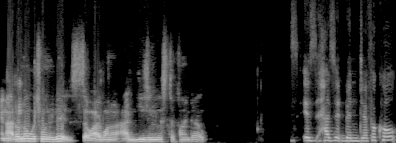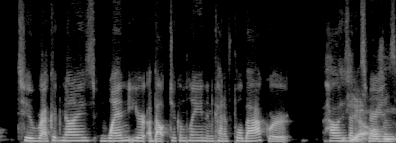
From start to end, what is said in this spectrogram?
And i don't know which one it is so i want to i'm using this to find out. Is has it been difficult to recognize when you're about to complain and kind of pull back, or how has that yeah experience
